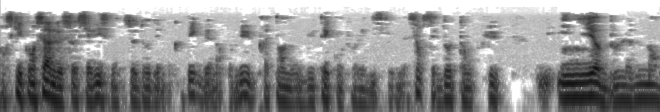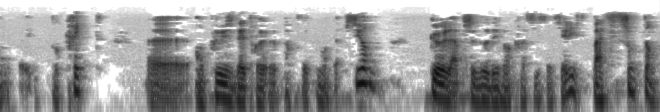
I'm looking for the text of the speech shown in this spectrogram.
en ce qui concerne le socialisme pseudo-démocratique, bien entendu, prétendre lutter contre les discriminations, c'est d'autant plus ignoblement hypocrite, euh, en plus d'être parfaitement absurde, que la pseudo-démocratie socialiste passe son temps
